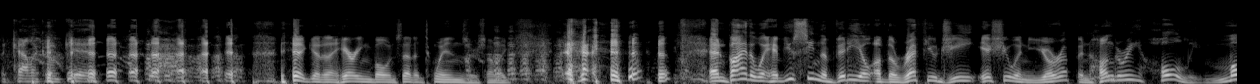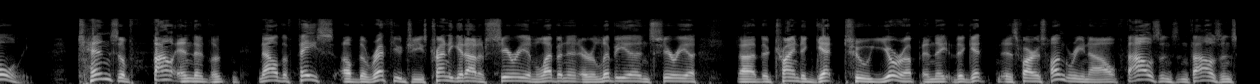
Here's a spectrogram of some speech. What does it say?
The Calico Kid. Get a herringbone set of twins or something. and by the way, have you seen the video of the refugee issue in Europe and Hungary? Holy moly. Tens of thousands, and the, the, now the face of the refugees trying to get out of Syria and Lebanon or Libya and Syria. Uh, they're trying to get to Europe, and they, they get as far as Hungary now, thousands and thousands.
